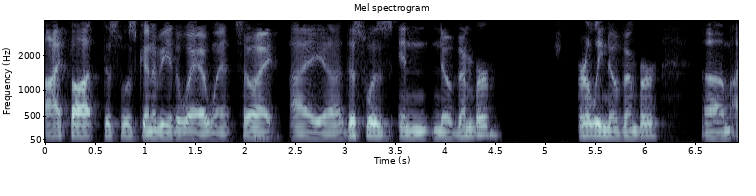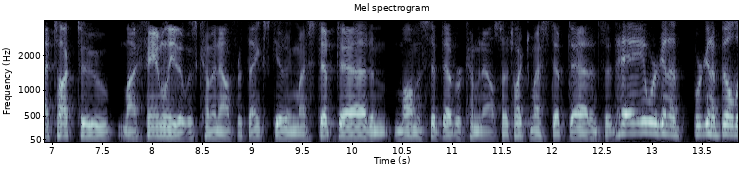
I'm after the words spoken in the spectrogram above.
I thought this was going to be the way I went. So I I uh, this was in November, early November. Um, I talked to my family that was coming out for Thanksgiving. My stepdad and mom and stepdad were coming out, so I talked to my stepdad and said, "Hey, we're gonna we're gonna build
